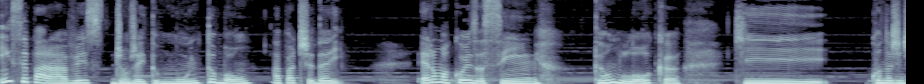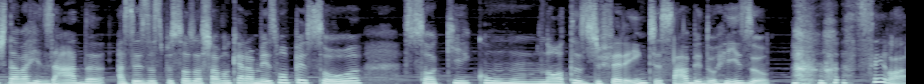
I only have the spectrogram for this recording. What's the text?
inseparáveis de um jeito muito bom a partir daí. Era uma coisa assim tão louca que quando a gente dava risada, às vezes as pessoas achavam que era a mesma pessoa, só que com notas diferentes, sabe? Do riso. Sei lá.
